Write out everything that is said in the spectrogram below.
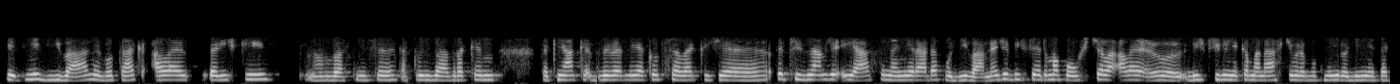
zpětně dívá nebo tak, ale pelíšky no, vlastně se takovým zázrakem tak nějak vyvedli jako celek, že se přiznám, že i já se na ně ráda podívám. Ne, že bych si je doma pouštěla, ale uh, když přijdu někam na návštěvu nebo k mé rodině, tak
